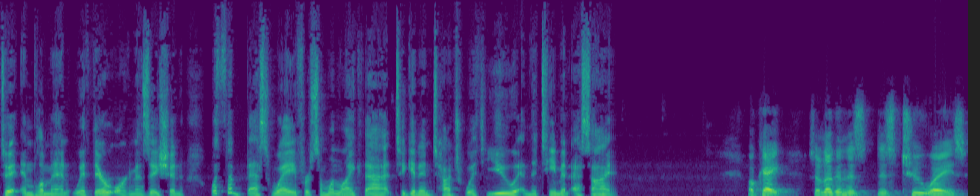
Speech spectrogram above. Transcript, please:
to implement with their organization. What's the best way for someone like that to get in touch with you and the team at Eseye? Okay, so Logan, there's there's two ways.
